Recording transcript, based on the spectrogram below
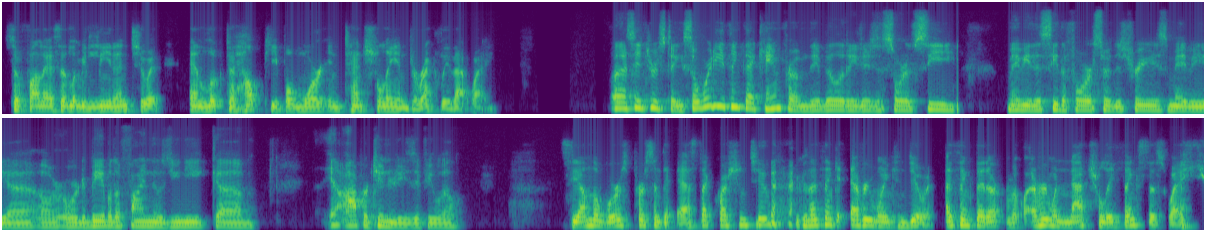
So finally I said, let me lean into it and look to help people more intentionally and directly that way. Well, that's interesting. So where do you think that came from? The ability to just sort of see maybe to see the forest through the trees, maybe, uh, or, or to be able to find those unique um, opportunities, if you will? See, I'm the worst person to ask that question to because I think everyone can do it. I think that everyone naturally thinks this way.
